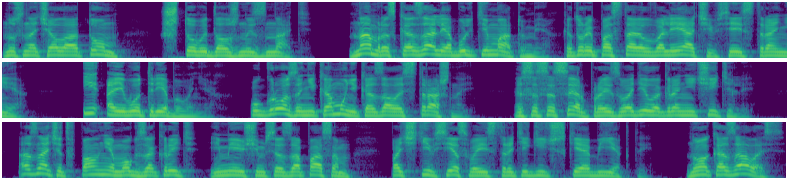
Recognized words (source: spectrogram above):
Но сначала о том, что вы должны знать. Нам рассказали об ультиматуме, который поставил Валиачи всей стране, и о его требованиях. Угроза никому не казалась страшной. СССР производил ограничители, а значит вполне мог закрыть имеющимся запасом почти все свои стратегические объекты. Но оказалось,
